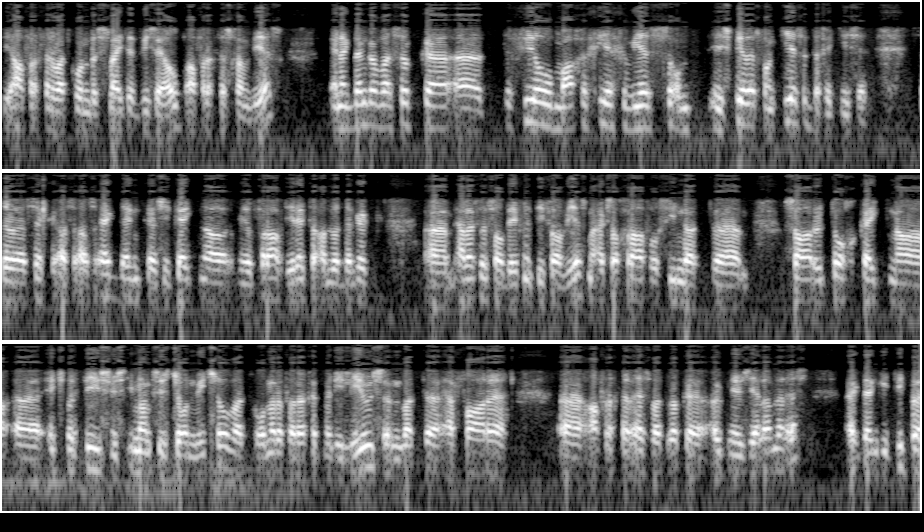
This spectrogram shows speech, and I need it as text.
die afrigter wat kon besluit het wie se hulp afrigters gaan wees. En ek dink daar was ook uh, uh te veel mag gegee gewees om die spelers van keuse te gekies het. So as ek as as ek dink as jy kyk na my vraag direkte antwoord dink ek ehm um, Alice sal definitief al wees, maar ek sal graag wil sien dat ehm um, Saru tog kyk na uh ekspertise soos iemand soos John Mitchell wat wondere verrig het met die Lions en wat 'n uh, ervare uh afrigter is wat ook 'n oud Nieu-Zeelander is ek dink die tipe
